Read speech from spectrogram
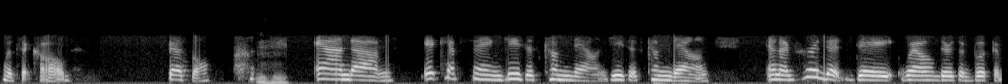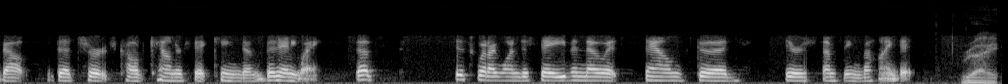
what's it called? Bethel. Mm-hmm. And um, it kept saying, Jesus, come down, Jesus, come down. And I've heard that they, well, there's a book about the church called Counterfeit Kingdom. But anyway, that's just what I wanted to say. Even though it sounds good, there's something behind it. Right.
